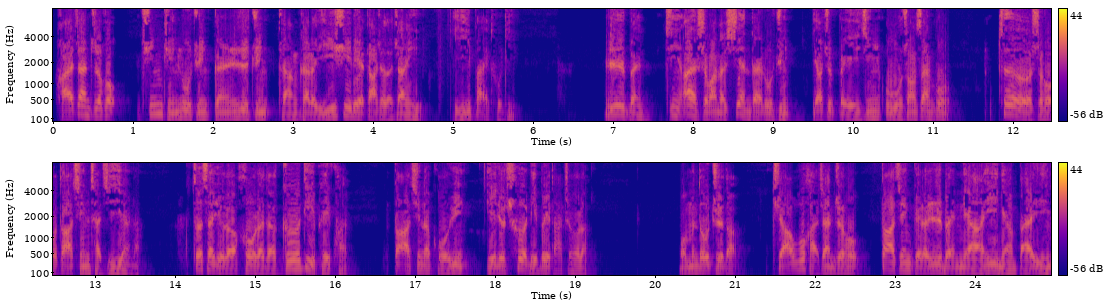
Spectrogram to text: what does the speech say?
海战之后，清廷陆军跟日军展开了一系列大小的战役，一败涂地。日本近二十万的现代陆军要去北京武装散步，这时候大清才急眼了，这才有了后来的割地赔款，大清的国运也就彻底被打折了。我们都知道，甲午海战之后。大清给了日本两亿两白银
